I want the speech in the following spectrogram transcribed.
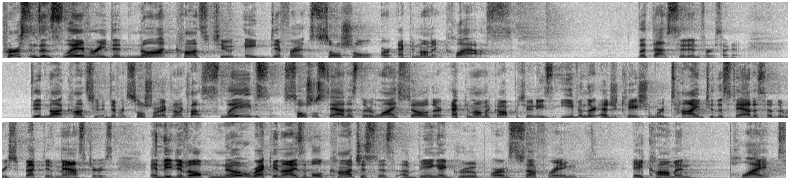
persons in slavery did not constitute a different social or economic class. Let that sit in for a second. Did not constitute a different social or economic class. Slaves' social status, their lifestyle, their economic opportunities, even their education were tied to the status of the respective masters, and they developed no recognizable consciousness of being a group or of suffering a common plight.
